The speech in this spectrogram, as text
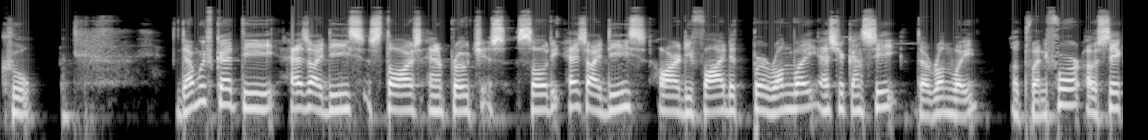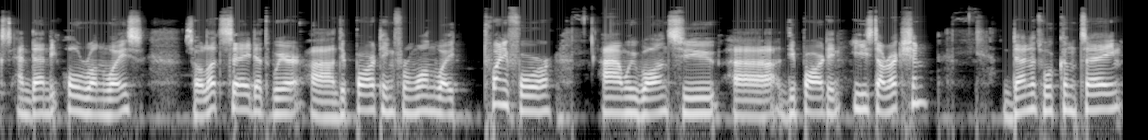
Cool. Then we've got the SIDs, stars and approaches. So the SIDs are divided per runway. As you can see, the runway 24, 06, and then the all runways. So let's say that we're uh, departing from runway 24 and we want to uh, depart in east direction. Then it will contain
